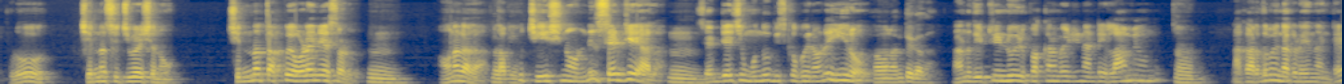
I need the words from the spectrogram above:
ఇప్పుడు చిన్న సిచ్యువేషను చిన్న తప్పు ఎవడైనా చేస్తాడు. అవునా కదా. తప్పు చేసిన వాడిని సెట్ చేయాలి? సెట్ చేసి ముందుకు తీసుకుపోయినవాడే హీరో. అవును అంతే కదా. నన్ను తిట్టిండు వీడు పక్కన పెట్టిండు అంటే ఇలామే ఉంది. నాకు అర్థమైంది అక్కడ ఏంటంటే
